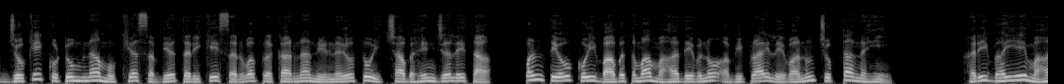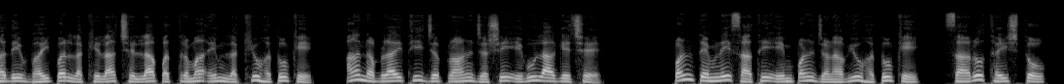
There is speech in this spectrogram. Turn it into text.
જોકે કુટુંબના મુખ્ય સભ્ય તરીકે સર્વ પ્રકારના નિર્ણયો તો ઈચ્છાબહેન જ લેતા, પણ તેઓ કોઈ બાબતમાં મહાદેવનો અભિપ્રાય લેવાનું ચૂકતા નહીં. હરિભાઈએ મહાદેવભાઈ પર લખેલા છેલ્લા પત્રમાં એમ લખ્યું હતું કે, આ નબળાઈથી જ પ્રાણ જશે એવું લાગે છે. પણ તેમણે સાથે એમ પણ જણાવ્યું હતું કે, સારો થઈશ તો,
